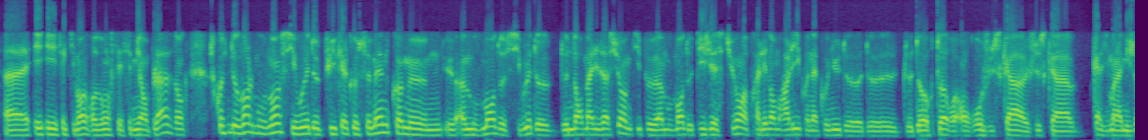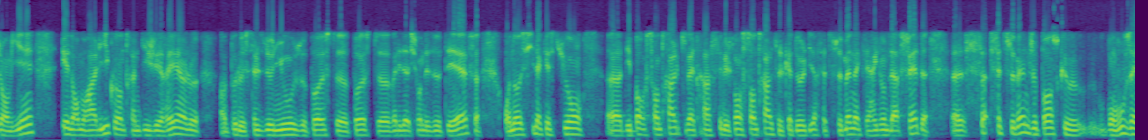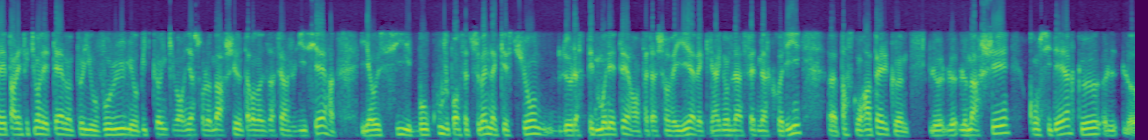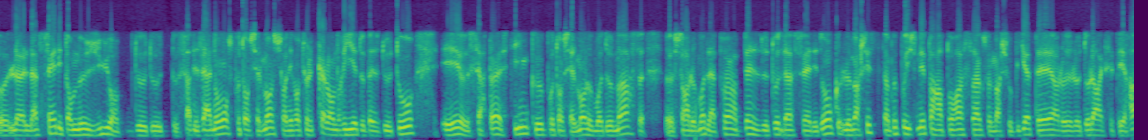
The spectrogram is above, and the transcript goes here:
Euh, et, et, effectivement, le rebond s'est mis en place. Donc je continue de voir le mouvement, si vous voulez, depuis quelques semaines comme euh, un mouvement de, si vous voulez, de, de, normalisation, un petit peu, un mouvement de digestion après l'énorme rallye qu'on a connu de, de, de, octobre, en gros, jusqu'à jusqu'à quasiment la mi-janvier, énorme rallye qu'on est en train de digérer, hein, un peu le sales the news post post validation des ETF. On a aussi la question euh, des banques centrales qui va être assez, mais je pense centrale, c'est le cas de le dire cette semaine avec les réunions de la Fed. Euh, cette semaine, je pense que bon, vous, vous avez parlé effectivement des thèmes un peu liés au volume et au Bitcoin qui vont venir sur le marché, notamment dans les affaires judiciaires. Il y a aussi beaucoup, je pense cette semaine, la question de l'aspect monétaire en fait à surveiller avec les réunions de la Fed mercredi, euh, parce qu'on rappelle que le, marché considère que la, la Fed est en mesure de, de, de, faire des annonces potentiellement sur un éventuel calendrier de baisse de taux et euh, certains estiment que potentiellement le mois de mars euh, sera le mois de la première baisse de taux de la Fed. Et donc le marché s'est un peu positionné par rapport à ça, que ce soit le marché obligataire, le, dollar, etc.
